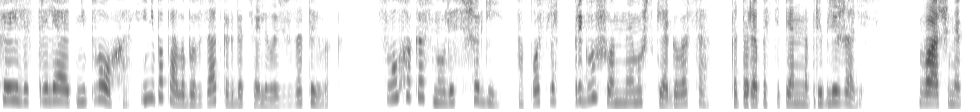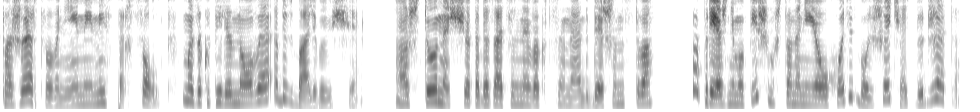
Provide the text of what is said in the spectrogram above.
Хейли стреляет неплохо и не попала бы в зад, когда целилась в затылок. Слуха коснулись шаги, а после приглушенные мужские голоса, которые постепенно приближались. Вашими пожертвованиями, мистер Солт, мы закупили новое обезболивающее. А что насчет обязательной вакцины от бешенства? По-прежнему пишем, что на нее уходит большая часть бюджета.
